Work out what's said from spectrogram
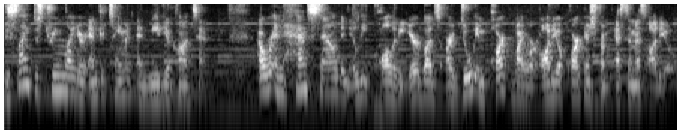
designed to streamline your entertainment and media content. Our enhanced sound and elite quality earbuds are due in part by our audio partners from SMS Audio.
